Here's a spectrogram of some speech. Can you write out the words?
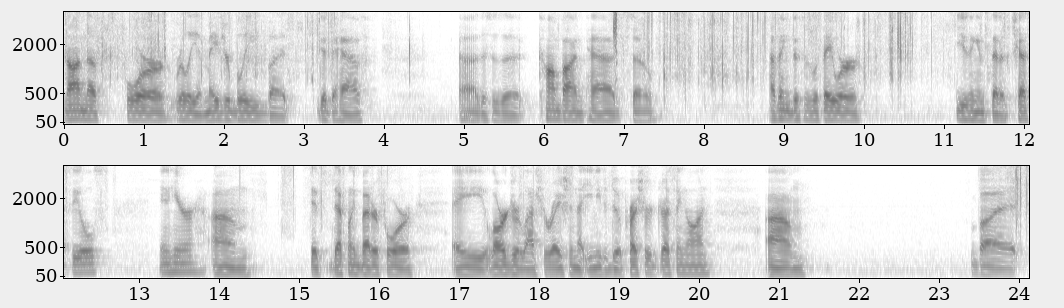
Not enough for really a major bleed, but good to have. Uh, this is a combine pad, so I think this is what they were using instead of chest seals in here. Um, it's definitely better for a larger laceration that you need to do a pressure dressing on. Um, but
